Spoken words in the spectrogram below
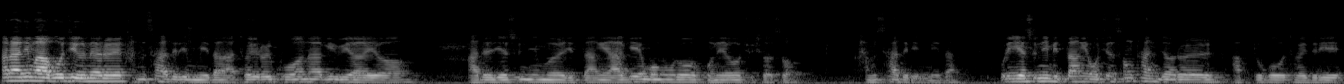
하나님 아버지 은혜를 감사드립니다. 저희를 구원하기 위하여 아들 예수님을 이 땅에 아기의 몸으로 보내어 주셔서 감사드립니다. 우리 예수님 이 땅에 오신 성탄절을 앞두고 저희들이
